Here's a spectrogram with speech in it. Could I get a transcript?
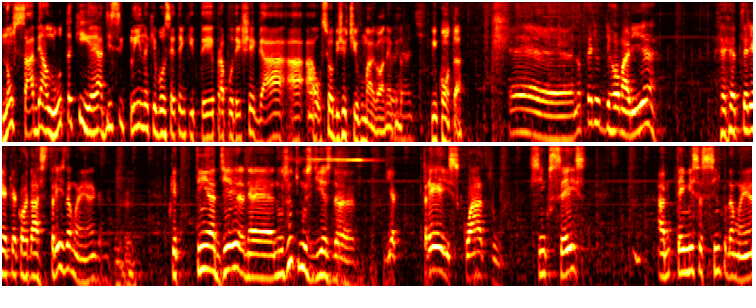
não sabe a luta que é, a disciplina que você tem que ter para poder chegar a, ao seu objetivo maior, né. Beto? Me conta. É, no período de Romaria, eu teria que acordar às três da manhã, cara. Uhum. Porque tinha dia, né, nos últimos dias da dia 3, 4, 5, 6, a, tem missa 5 da manhã,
